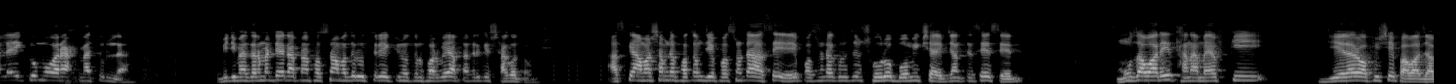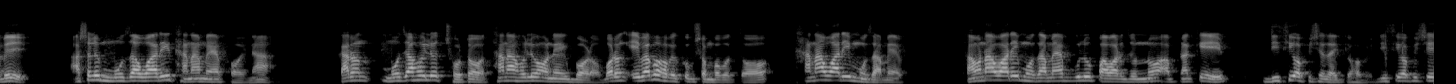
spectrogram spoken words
আলাইকুম ওয়া রাহমাতুল্লাহ। বিডি মেজারমেন্টের আপনার প্রশ্ন, আমাদের উত্তরে একটি নতুন পর্বে আপনাদেরকে স্বাগতম। আজকে আমার সামনে প্রথম যে প্রশ্নটা আছে, এই প্রশ্নটা করেছেন সৌরভ সাহেব, জানতে চেয়েছেন থানা ম্যাপ কি ডিএলআর অফিসে পাওয়া যাবে? আসলে মোজাওয়ারি থানা ম্যাপ হয় না। কারণ মোজা হইল ছোট, থানা হইলেও অনেক বড়, বরং এভাবে হবে খুব সম্ভবত, থানাওয়ারি মোজা ম্যাপ। থানাওয়ারি মোজা ম্যাপগুলো পাওয়ার জন্য আপনাকে ডিসি অফিসে যাইতে হবে। ডিসি অফিসে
